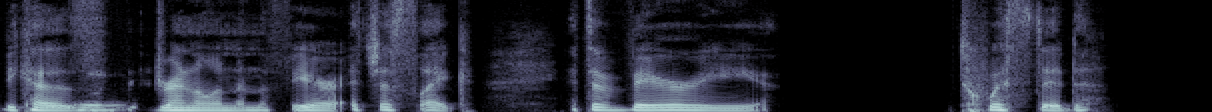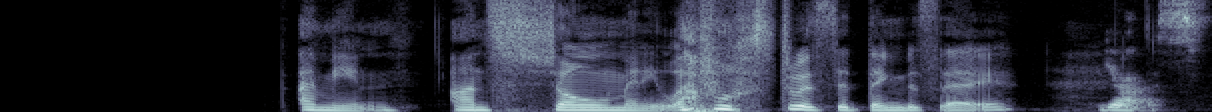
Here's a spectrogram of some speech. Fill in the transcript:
because Mhm. the adrenaline and the fear. It's just like it's a very twisted I mean, on so many levels twisted thing to say. Yes.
